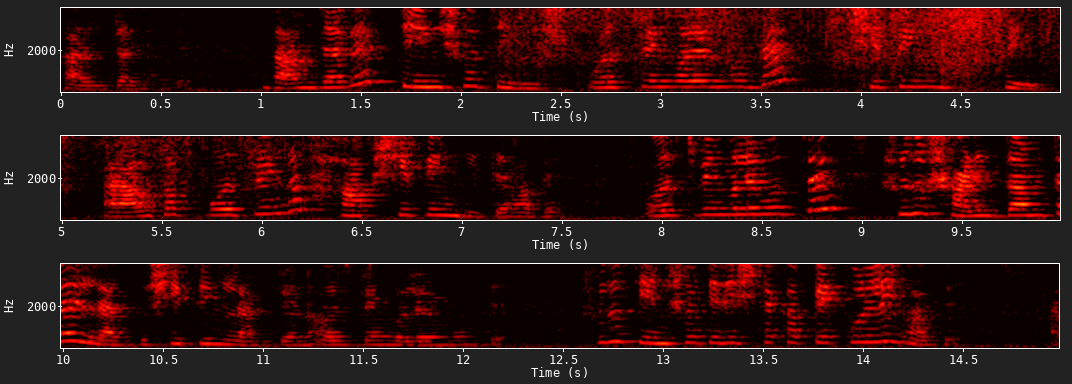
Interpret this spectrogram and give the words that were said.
কাজটা যাবে দাম যাবে তিনশো তিরিশ। ওয়েস্ট বেঙ্গলের মধ্যে শিপিং ফ্রি আর out of West Bengal half shipping দিতে হবে। ওয়েস্ট বেঙ্গলের মধ্যে শুধু শাড়ির দামটাই লাগবে শিপিং লাগবে না ওয়েস্ট বেঙ্গলের মধ্যে। শুধু তিনশো তিরিশ টাকা পে করলেই হবে। আর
